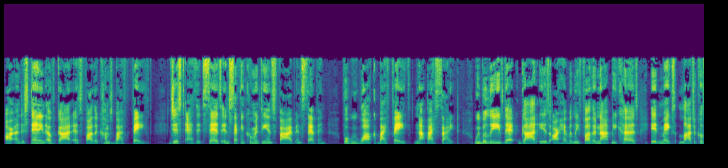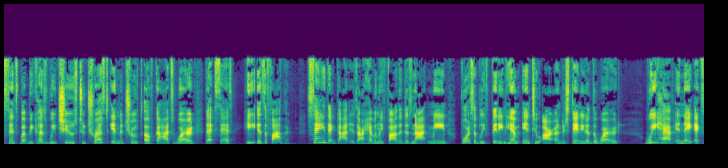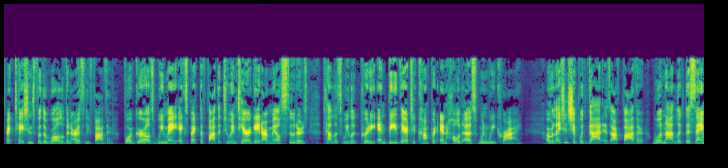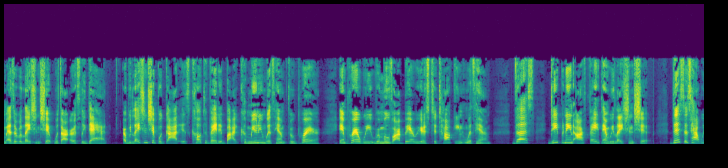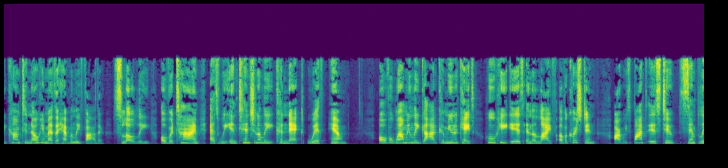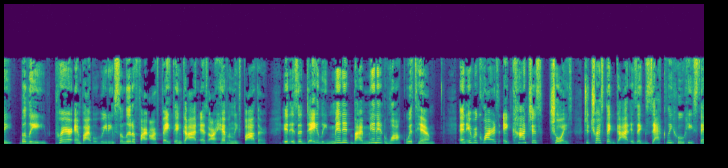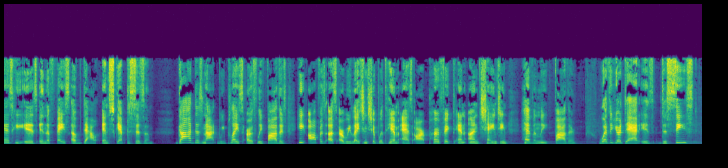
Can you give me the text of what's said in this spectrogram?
Our understanding of God as Father comes by faith, just as it says in 2 Corinthians 5 and 7 For we walk by faith, not by sight. We believe that God is our Heavenly Father, not because it makes logical sense, but because we choose to trust in the truth of God's Word that says He is a Father. Saying that God is our Heavenly Father does not mean forcibly fitting Him into our understanding of the Word. We have innate expectations for the role of an earthly father. For girls, we may expect the father to interrogate our male suitors, tell us we look pretty, and be there to comfort and hold us when we cry. A relationship with God as our father will not look the same as a relationship with our earthly dad. A relationship with God is cultivated by communing with Him through prayer. In prayer, we remove our barriers to talking with Him, thus deepening our faith and relationship. This is how we come to know Him as a Heavenly Father, slowly, over time, as we intentionally connect with Him. Overwhelmingly, God communicates who He is in the life of a Christian. Our response is to simply believe. Prayer and Bible reading solidify our faith in God as our Heavenly Father. It is a daily, minute by minute walk with Him. And it requires a conscious choice to trust that God is exactly who He says He is in the face of doubt and skepticism. God does not replace earthly fathers. He offers us a relationship with Him as our perfect and unchanging Heavenly Father. Whether your dad is deceased,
